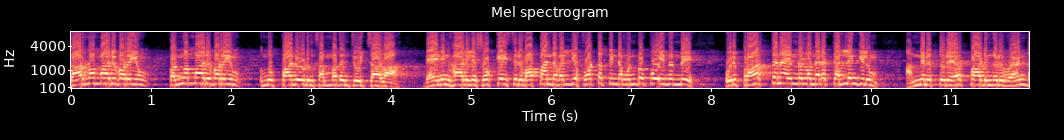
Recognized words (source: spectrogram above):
കാരണന്മാര് പറയും പെങ്ങന്മാര് പറയും. ഒന്ന് ഉപ്പാനോടും സമ്മതം ചോദിച്ചാളാ. ഡൈനിങ് ഹാളിലെ ഷോക്കേസിൽ വാപ്പാന്റെ വലിയ ഫോട്ടത്തിന്റെ മുൻപ് പോയി നിന്ന് ഒരു പ്രാർത്ഥന എന്നുള്ള നിലക്കല്ലെങ്കിലും അങ്ങനത്തെ ഒരു ഏർപ്പാടുകൾ വേണ്ട.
